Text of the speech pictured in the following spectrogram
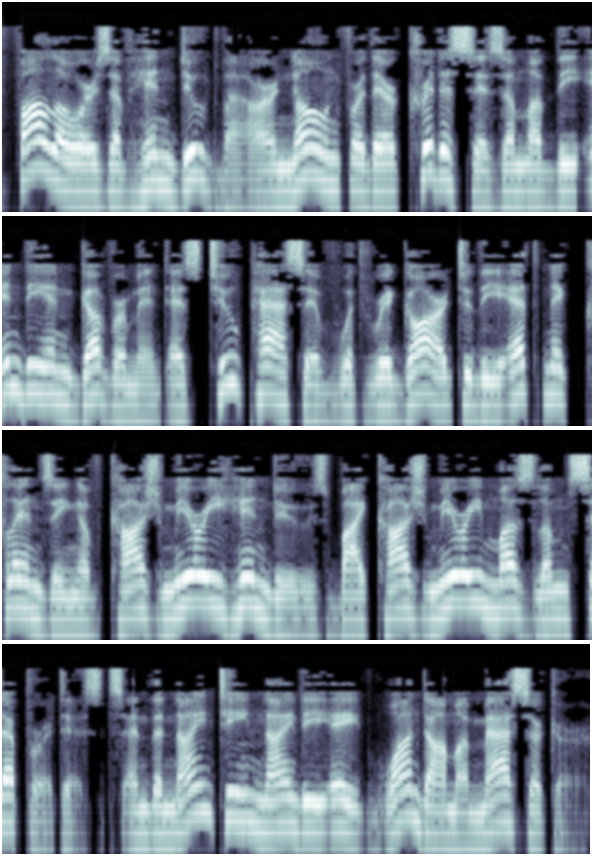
followers of Hindutva are known for their criticism of the Indian government as too passive with regard to the ethnic cleansing of Kashmiri Hindus by Kashmiri Muslim separatists and the 1998 Wandhama massacre,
